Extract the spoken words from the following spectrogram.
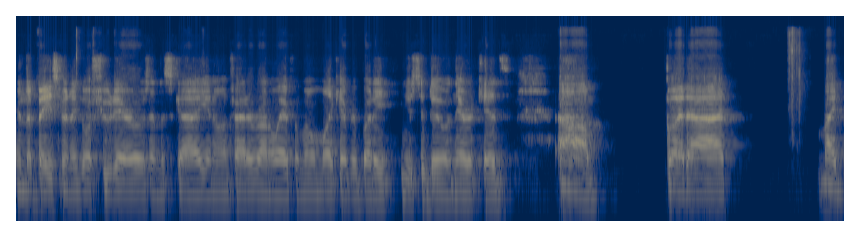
in the basement and go shoot arrows in the sky, you know, and try to run away from home like everybody used to do when they were kids. Um, but uh, my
